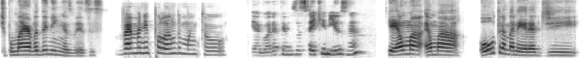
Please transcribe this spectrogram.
Tipo uma erva daninha, às vezes. Vai manipulando muito. E agora temos as fake news, né? Que é uma, é uma outra maneira de,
